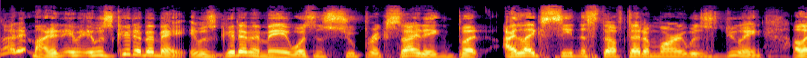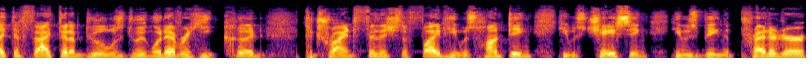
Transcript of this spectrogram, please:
I didn't mind it. it. it. was good MMA. It was good MMA. It wasn't super exciting, but I like seeing the stuff that Amari was doing. I like the fact that Abdul was doing whatever he could to try and finish the fight. He was hunting, he was chasing, he was being the predator.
